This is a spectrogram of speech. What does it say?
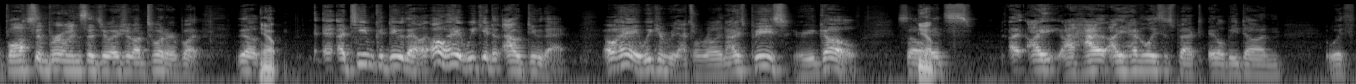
Boston Bruins situation on Twitter, but you know, yep, a- a team could do that. Like, oh, hey, we could just outdo that. Oh, hey, we could. That's a really nice piece. Here you go. So Yep. it's I I I, I heavily suspect it'll be done with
